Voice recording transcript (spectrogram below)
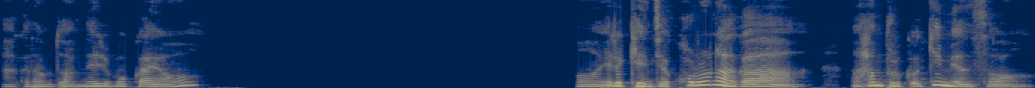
아, 그 다음 또 한번 내려볼까요? 어, 이렇게 이제 코로나가 한풀 꺾이면서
